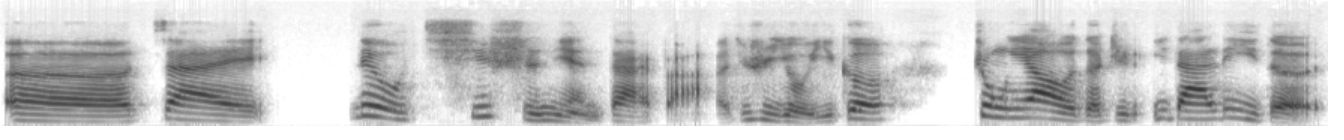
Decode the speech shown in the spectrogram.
呃，在六七十年代吧，就是有一个重要的这个意大利的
